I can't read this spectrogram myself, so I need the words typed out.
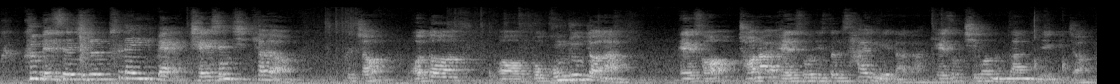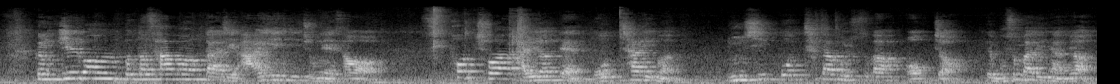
그, 그 메시지를 플레이백 재생시켜요. 그렇죠? 어떤 어, 뭐 공중전화에서 전화 벨소리들 사이에다가 계속 집어넣는다는 얘기죠. 그럼 1번부터 4번까지 ING 중에서 스포츠와 관련된 옷차림은 눈 씻고 찾아볼 수가 없죠. 무슨 말이냐면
